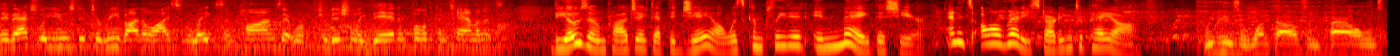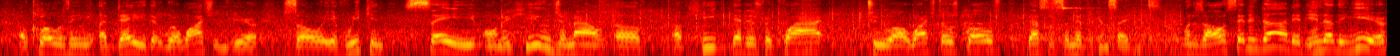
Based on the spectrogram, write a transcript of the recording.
They've actually used it to revitalize some lakes and ponds that were traditionally dead and full of contaminants. The ozone project at the jail was completed in May this year, and it's already starting to pay off. We're using 1,000 pounds of clothing a day that we're washing here. So if we can save on a huge amount of, of heat that is required to uh, wash those clothes, that's a significant savings. When it's all said and done, at the end of the year,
